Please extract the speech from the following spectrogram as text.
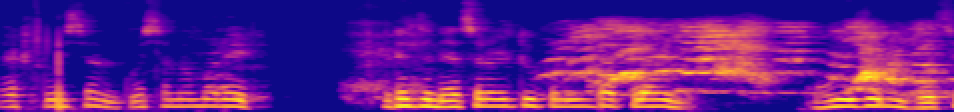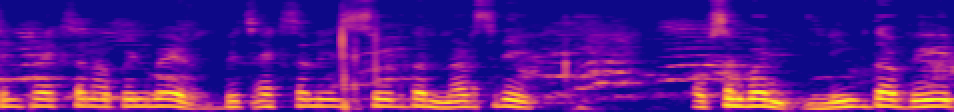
Next question. Question number 8. It is necessary to pull the client who is in recent action up in bed. Which action is should the nurse take? Option 1. Leave the weight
